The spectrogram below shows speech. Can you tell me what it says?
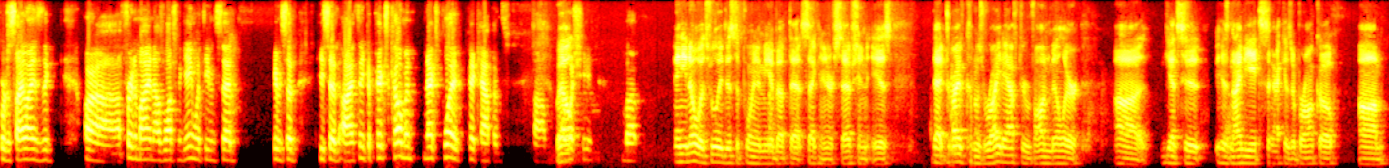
towards the sidelines. The, uh, a friend of mine I was watching the game with even said, even said, he said, I think a pick's coming. Next play, pick happens. Um, well, but and you know what's really disappointed me about that second interception is that drive comes right after Von Miller uh, gets his, his 98th sack as a Bronco, um,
